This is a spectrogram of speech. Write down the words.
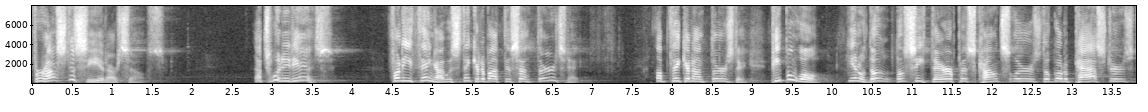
for us to see in ourselves. That's what it is. Funny thing, I was thinking about this on Thursday. I'm thinking on Thursday, people will, you know, they'll, they'll see therapists, counselors, they'll go to pastors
